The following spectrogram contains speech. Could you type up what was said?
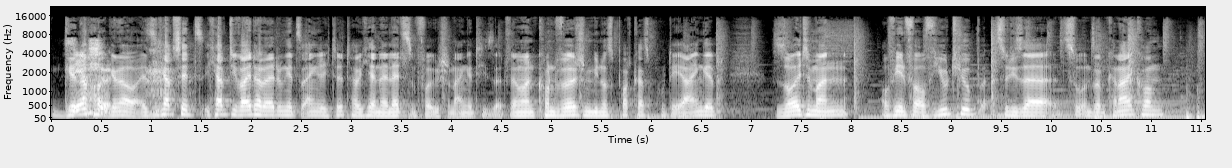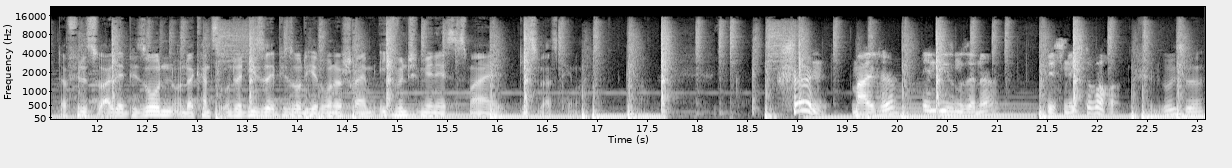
Genau, genau. Also ich habe jetzt, ich habe die Weiterleitung jetzt eingerichtet, habe ich ja in der letzten Folge schon angeteasert. Wenn man conversion-podcast.de eingibt, sollte man auf jeden Fall auf YouTube zu dieser, zu unserem Kanal kommen. Da findest du alle Episoden und da kannst du unter diese Episode hier drunter schreiben. Ich wünsche mir nächstes Mal dies und das Thema. Schön, Malte. In diesem Sinne, bis nächste Woche. Schöne Grüße.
